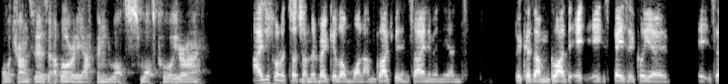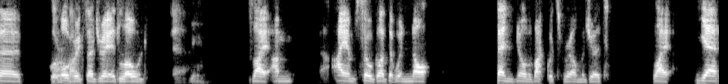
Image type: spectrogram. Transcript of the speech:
or transfers that have already happened? What's what's caught your eye? I just want to touch on the Reguilon one. I'm glad we didn't sign him in the end because I'm glad it, it's basically a it's a Glorified. over exaggerated loan. Yeah. Like I'm, I am so glad that we're not bending over backwards for Real Madrid. Like, yeah,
